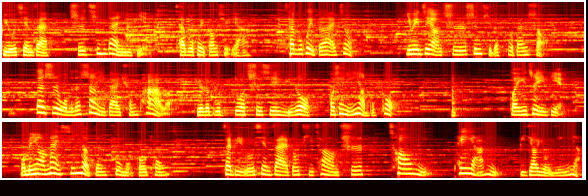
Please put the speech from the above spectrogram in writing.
比如现在吃清淡一点，才不会高血压，才不会得癌症，因为这样吃身体的负担少。但是我们的上一代穷怕了，觉得不多吃些鱼肉好像营养不够。关于这一点，我们要耐心的跟父母沟通。再比如现在都提倡吃糙米、胚芽米。比较有营养，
